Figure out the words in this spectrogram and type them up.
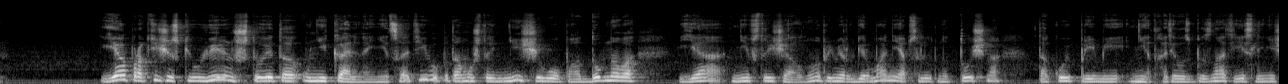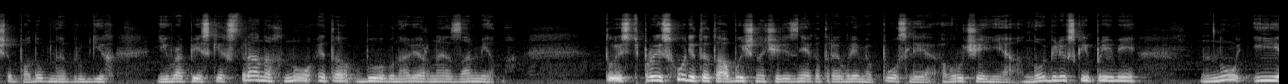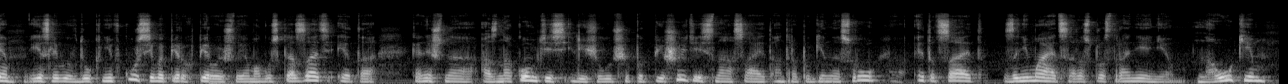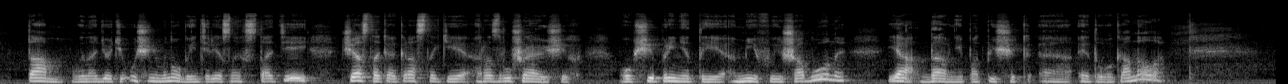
Я практически уверен, что это уникальная инициатива, потому что ничего подобного я не встречал. Ну, например, в Германии абсолютно точно такой премии нет. Хотелось бы знать, есть ли нечто подобное в других европейских странах, но это было бы, наверное, заметно. То есть происходит это обычно через некоторое время после вручения Нобелевской премии. Ну и если вы вдруг не в курсе, во-первых, первое, что я могу сказать, это, конечно, ознакомьтесь или еще лучше подпишитесь на сайт anthropogenes.ru. Этот сайт занимается распространением науки, там вы найдете очень много интересных статей, часто как раз таки разрушающих общепринятые мифы и шаблоны. Я давний подписчик э, этого канала.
